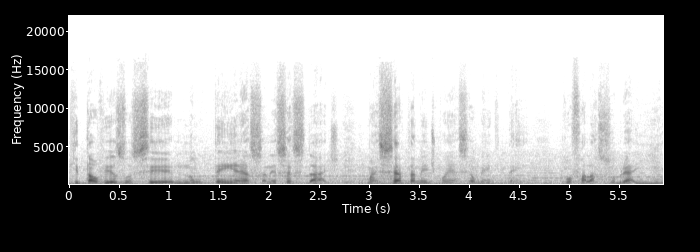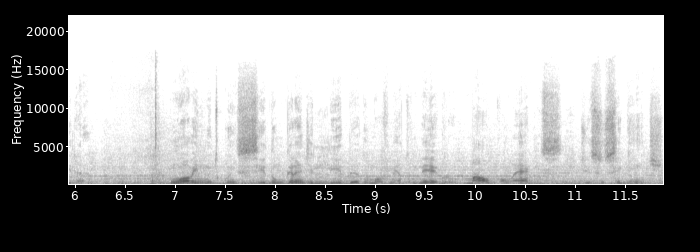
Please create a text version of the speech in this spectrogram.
que talvez você não tenha essa necessidade, mas certamente conhece alguém que tem. vou falar sobre a ira. Um homem muito conhecido, um grande líder do movimento negro, Malcolm X, disse o seguinte:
